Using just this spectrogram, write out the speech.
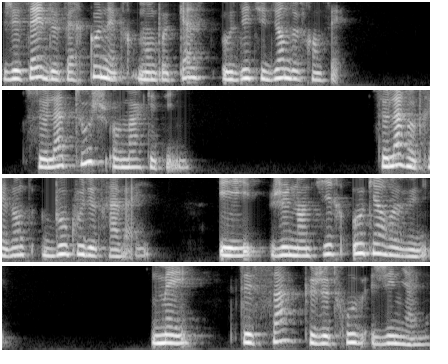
j'essaye de faire connaître mon podcast aux étudiants de français. Cela touche au marketing. Cela représente beaucoup de travail et je n'en tire aucun revenu. Mais c'est ça que je trouve génial.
